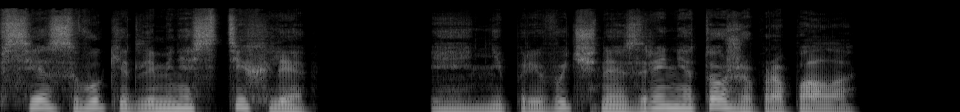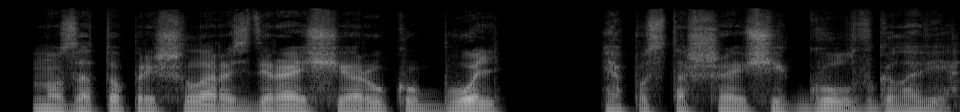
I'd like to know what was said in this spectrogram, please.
все звуки для меня стихли, и непривычное зрение тоже пропало. Но зато пришла раздирающая руку боль и опустошающий гул в голове.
